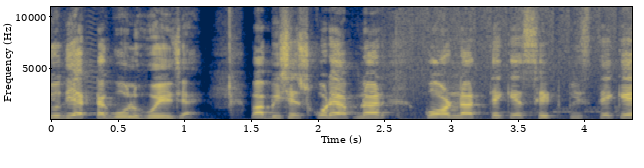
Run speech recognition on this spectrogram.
যদি একটা গোল হয়ে যায়। বা বিশেষ করে আপনার কর্নার থেকে সেট পিস থেকে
